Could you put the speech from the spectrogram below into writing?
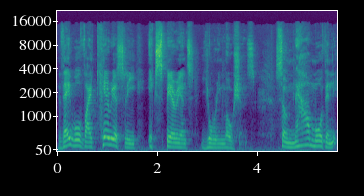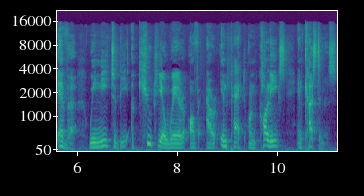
They will vicariously experience your emotions. So now more than ever, we need to be acutely aware of our impact on colleagues and customers.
